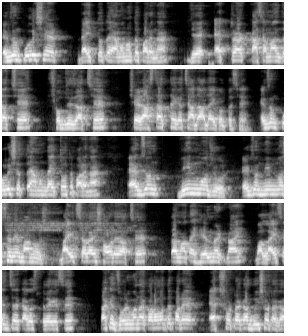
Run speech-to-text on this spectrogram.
একজন পুলিশের দায়িত্ব তো এমন হতে পারে না যে এক ট্রাক কাঁচামাল যাচ্ছে, সবজি যাচ্ছে সে রাস্তার থেকে চাঁদা আদায় করতেছে। একজন পুলিশের তো এমন দায়িত্ব হতে পারে না। একজন দিন মজুর, একজন নিম্ন শ্রেণির মানুষ বাইক চালায় শহরে যাচ্ছে, তার মাথায় হেলমেট নাই বা লাইসেন্সের কাগজ ফেলে গেছে। তাকে জরিমানা করা হতে পারে একশো টাকা, দুইশো টাকা,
